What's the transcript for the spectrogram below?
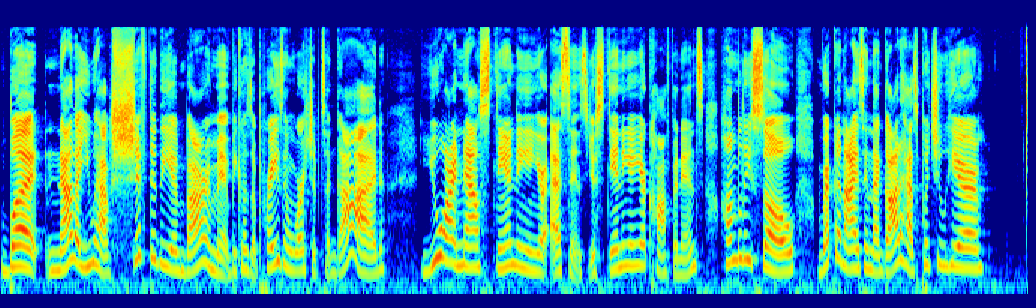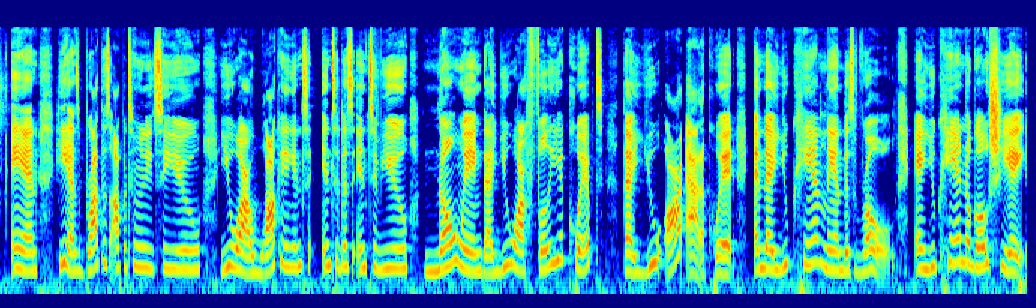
But now that you have shifted the environment because of praise and worship to God, you are now standing in your essence. You're standing in your confidence, humbly so, recognizing that God has put you here and he has brought this opportunity to you. You are walking into into this interview knowing that you are fully equipped that you are adequate and that you can land this role. And you can negotiate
